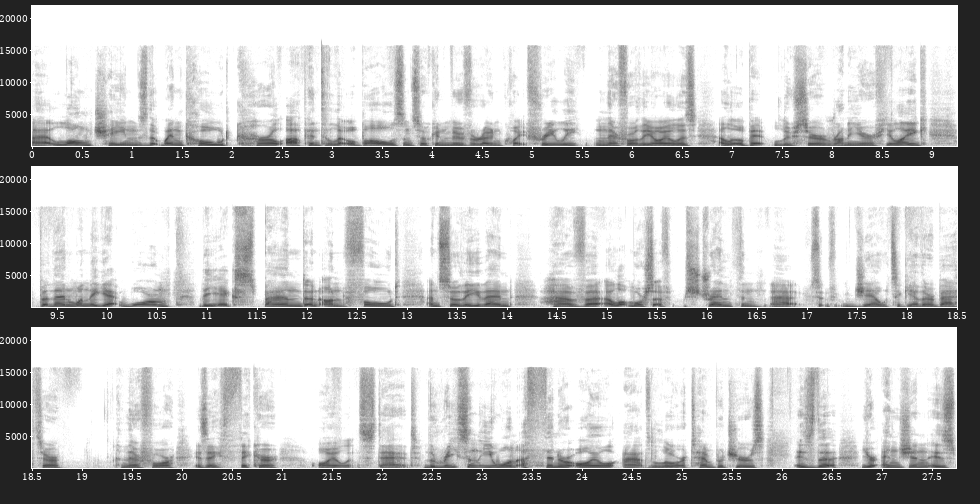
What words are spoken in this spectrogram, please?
uh, long chains that when cold curl up into little balls and so can move around quite freely, and therefore the oil is a little bit looser, runnier if you like. But then when they get warm, they expand and unfold, and so they then have uh, a lot more sort of strength and uh, sort of gel together better and therefore is a thicker oil instead. The reason that you want a thinner oil at lower temperatures is that your engine is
